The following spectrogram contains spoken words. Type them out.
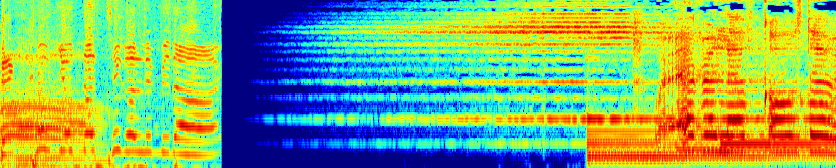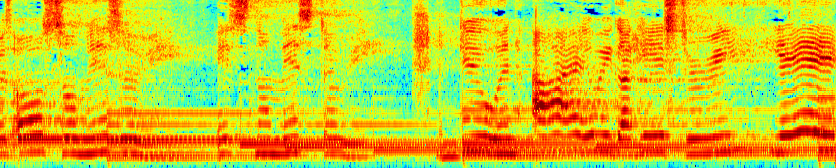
백흑연 네트 걸립니다. Wherever love goes, there is also misery. It's no mystery. And you and I, we got history. Yeah.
